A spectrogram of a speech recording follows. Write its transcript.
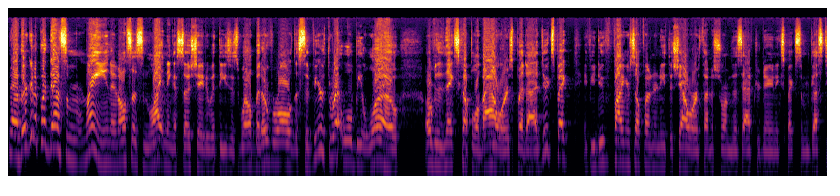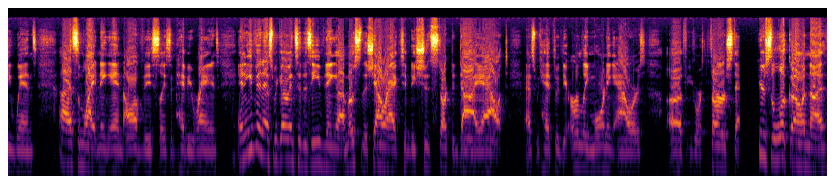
Now they're going to put down some rain and also some lightning associated with these as well. But overall, the severe threat will be low over the next couple of hours. But I uh, do expect if you do find yourself underneath the shower or thunderstorm this afternoon, expect some gusty winds, uh, some lightning, and obviously some heavy rains. And even as we go into this evening, uh, most of the shower activity should start to die out as we head through the early morning hours of your Thursday. Here's the look on uh,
